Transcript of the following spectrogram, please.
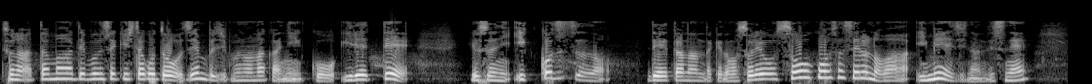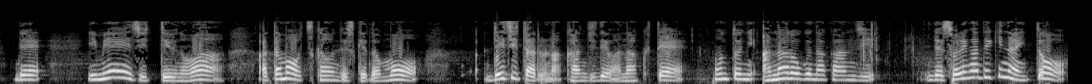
その頭で分析したことを全部自分の中にこう入れて、要するに一個ずつのデータなんだけども、それを総合させるのはイメージなんですね。で、イメージっていうのは頭を使うんですけども、デジタルな感じではなくて、本当にアナログな感じ。で、それができないと、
